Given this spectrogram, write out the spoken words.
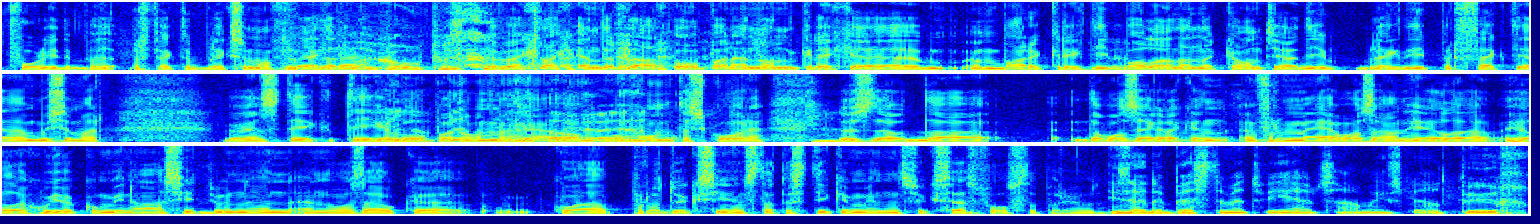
folie de perfecte bliksemafleider. De weg lag open. De weg lag inderdaad open. En dan kreeg je een bar kreeg die ballen aan de kant. Ja, die legde die perfect. Ja, dan moest je maar bij wijze tegen, tegenlopen om, om, om, te scoren. Dus dat, dat, dat was eigenlijk een, voor mij was dat een hele, hele goede combinatie toen. En, en was dat ook uh, qua productie en statistieken mijn succesvolste periode. Is hij de beste met wie je hebt samengespeeld? Puur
